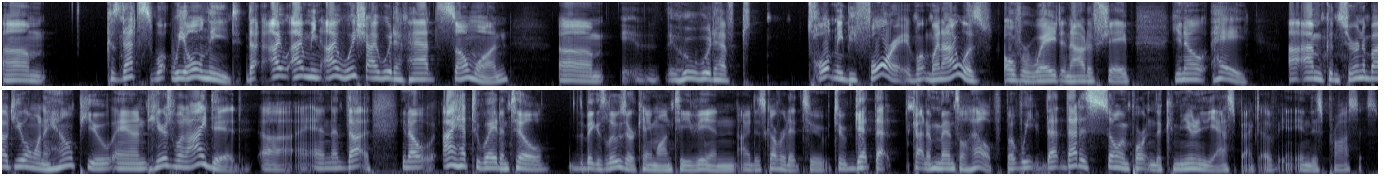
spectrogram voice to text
Um, because that's what we all need. That I, I mean, I wish I would have had someone um, who would have t- told me before when I was overweight and out of shape. You know, hey, I- am concerned about you. I want to help you, and here's what I did. Uh, and that, you know, I had to wait until the Biggest Loser came on TV, and I discovered it to to get that kind of mental help. But we that that is so important, the community aspect of in, in this process.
